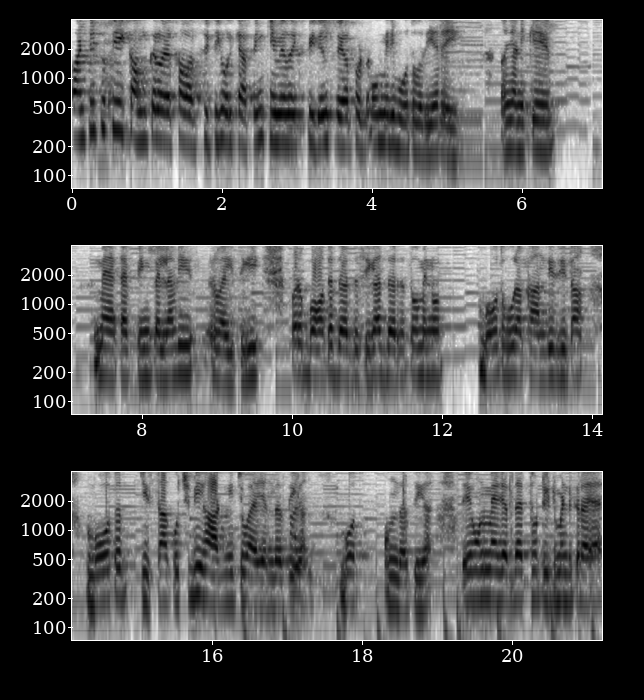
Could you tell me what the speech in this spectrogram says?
ਆਂਟੀ ਤੁਸੀਂ ਕੰਮ ਕਰਵਾਇਆ ਥਾ ਆਰਸੀਟੀ ਹੋਰ ਕੈਪਿੰਗ ਕਿਵੇਂ ਦਾ ਐਕਸਪੀਰੀਅੰਸ ਰਿਹਾ ਤੁਹਾਡਾ? ਉਹ ਮੇਰੀ ਬਹੁਤ ਵਧੀਆ ਰਹੀ। ਯਾਨੀ ਕਿ ਮੈਂ ਕੈਪਿੰਗ ਪਹਿਲਾਂ ਵੀ ਕਰਵਾਈ ਸੀਗੀ ਪਰ ਬਹੁਤ ਦਰਦ ਸੀਗਾ। ਦਰਦ ਤੋਂ ਮੈਨੂੰ ਬਹੁਤ ਬੁਰਾ ਖਾਂਦੀ ਸੀ ਤਾਂ ਬਹੁਤ ਚੀਸਾਂ ਕੁਝ ਵੀ ਹਾਰਡ ਨਹੀਂ ਚਵਾਇਆ ਜਾਂਦਾ ਸੀਗਾ। ਬਹੁਤ ਹੁੰਦਾ ਸੀਗਾ। ਤੇ ਹੁਣ ਮੈਂ ਜਦ ਦਾ ਇੱਥੋਂ ਟ੍ਰੀਟਮੈਂਟ ਕਰਾਇਆ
